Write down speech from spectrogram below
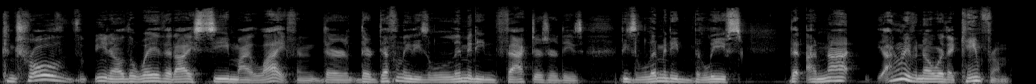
control, you know, the way that I see my life. And they're, they're definitely these limiting factors or these, these limiting beliefs that I'm not, I don't even know where they came from.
